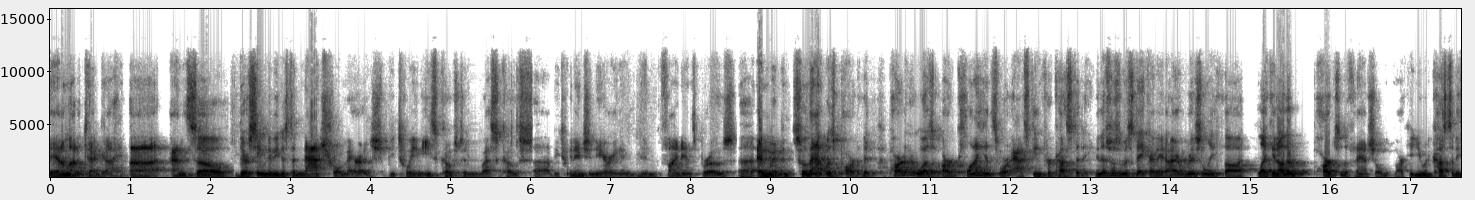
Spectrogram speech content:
and I'm not a tech guy. Uh, and so there seemed to be just a natural marriage between East Coast and West Coast, uh, between engineering and, and finance bros uh, and women. So that was part of it. Part of it was our clients were asking for custody. And this was a mistake I made. I originally thought, like in other parts of the financial market, you would custody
